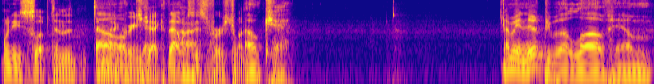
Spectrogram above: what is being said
when he slipped in, the, in Oh, that green okay. jacket. That was All his first one. Okay. I mean, there's people that love him,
